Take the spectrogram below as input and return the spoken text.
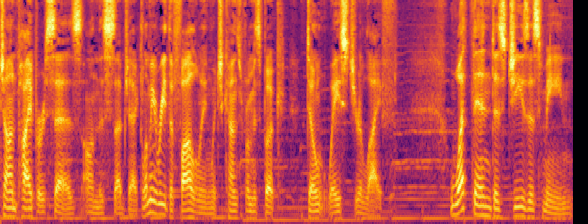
John Piper says on this subject. Let me read the following, which comes from his book, Don't Waste Your Life. What then does Jesus mean?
